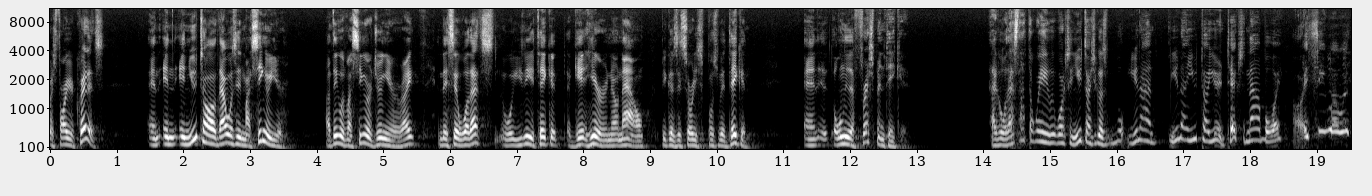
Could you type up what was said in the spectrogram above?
as far as your credits, and in in Utah that was in my senior year, I think it was my senior or junior year, right? And they said, well, that's, well, you need to take it again here, you know, now, because it's already supposed to be taken. And it, only the freshmen take it. I go, well, that's not the way it works in Utah. She goes, well, you're not, you're not Utah, you're in Texas now, boy. Oh, I see what.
